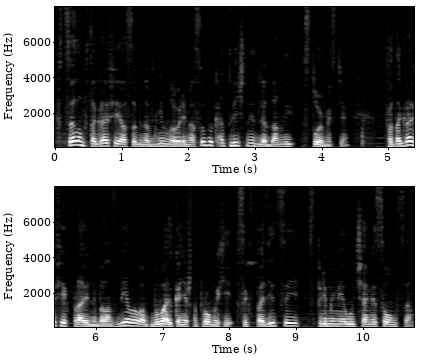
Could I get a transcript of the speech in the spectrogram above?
В целом фотографии, особенно в дневное время суток, отличные для данной стоимости. В фотографиях правильный баланс белого, бывают, конечно, промахи с экспозицией, с прямыми лучами солнца,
